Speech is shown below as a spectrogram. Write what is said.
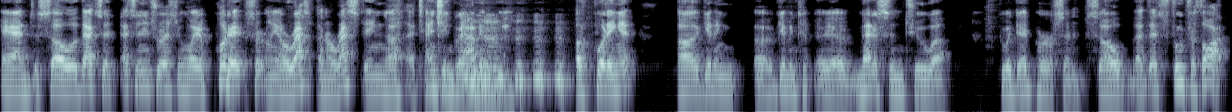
And so that's a, that's an interesting way to put it. Certainly, arrest, an arresting, uh, attention grabbing mm-hmm. of putting it, uh, giving uh, giving uh, medicine to uh, to a dead person. So that, that's food for thought.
